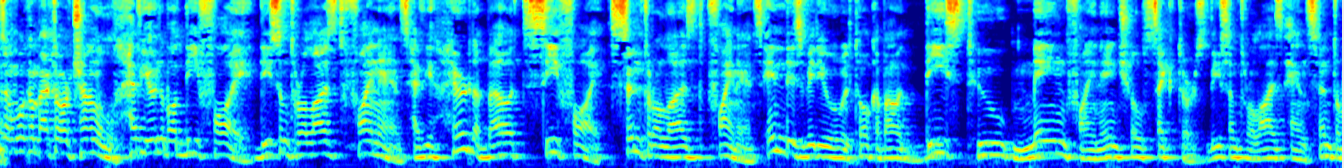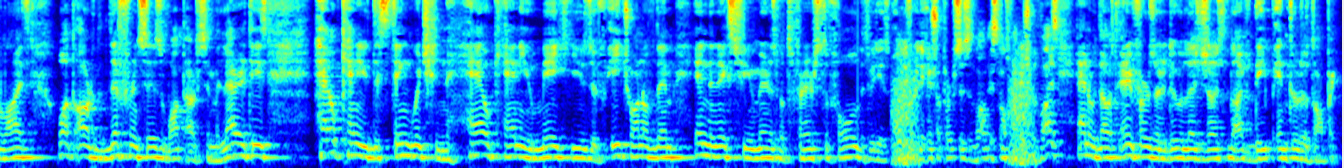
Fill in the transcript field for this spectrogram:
guys and welcome back to our channel. Have you heard about DeFi, decentralized finance? Have you heard about CeFi, centralized finance? In this video we will talk about these two main financial sectors, decentralized and centralized. What are the differences? What are similarities? How can you distinguish and how can you make use of each one of them in the next few minutes? But first of all, this video is only for educational purposes, it's not financial advice. And without any further ado, let's just dive deep into the topic.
